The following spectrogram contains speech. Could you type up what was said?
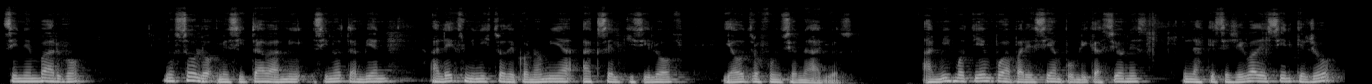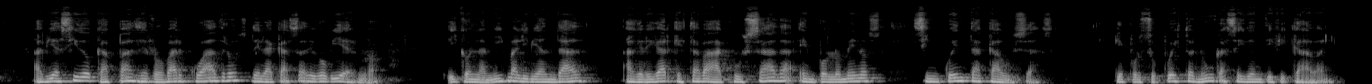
Sin embargo, no solo me citaba a mí, sino también al ex ministro de Economía Axel Kisilov y a otros funcionarios. Al mismo tiempo aparecían publicaciones en las que se llegó a decir que yo había sido capaz de robar cuadros de la Casa de Gobierno y con la misma liviandad agregar que estaba acusada en por lo menos 50 causas, que por supuesto nunca se identificaban,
